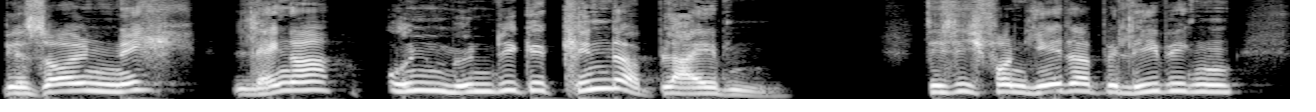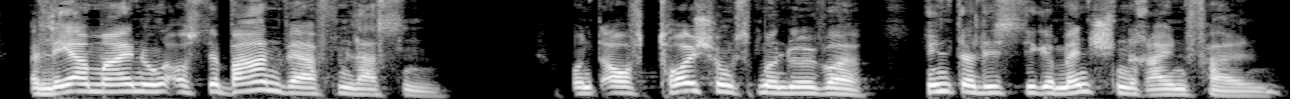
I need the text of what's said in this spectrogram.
Wir sollen nicht länger unmündige Kinder bleiben, die sich von jeder beliebigen Lehrmeinung aus der Bahn werfen lassen und auf Täuschungsmanöver hinterlistige Menschen reinfallen.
